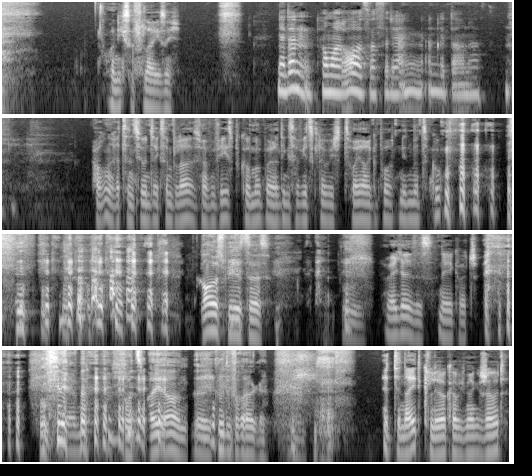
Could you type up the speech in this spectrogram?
War nicht so fleißig. Na dann, hau mal raus, was du dir an, angetan hast. Auch ein Rezensionsexemplar, das ich auf dem Face bekommen habe. Allerdings habe ich jetzt, glaube ich, zwei Jahre gebraucht, um den mal zu gucken. Rausspiel ist das. Hm. Welcher ist es? Nee, Quatsch. Vor zwei Jahren. Äh, gute Frage. The Night Clerk habe ich mal geschaut.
